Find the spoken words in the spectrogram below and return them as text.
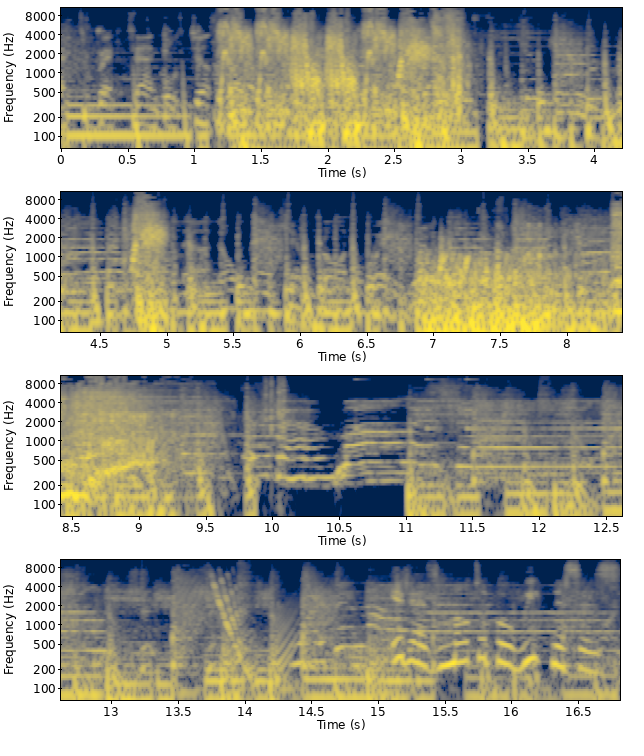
To rectangles just like. It has multiple weaknesses.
